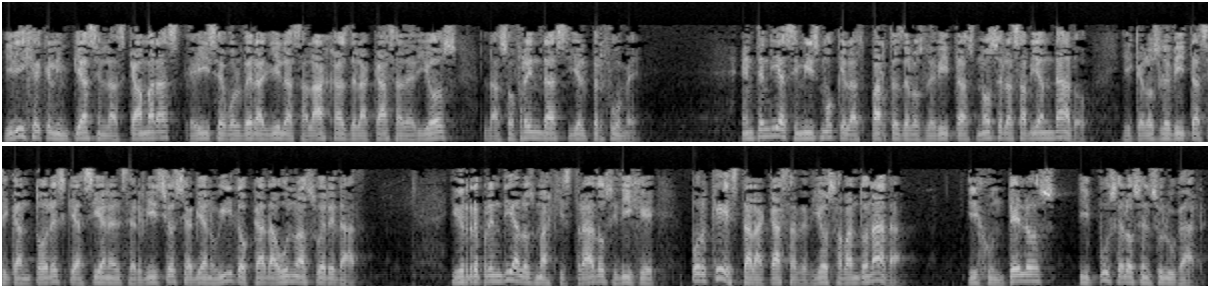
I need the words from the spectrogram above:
Y dije que limpiasen las cámaras, e hice volver allí las alhajas de la casa de Dios, las ofrendas y el perfume. Entendí asimismo que las partes de los levitas no se las habían dado, y que los levitas y cantores que hacían el servicio se habían huido cada uno a su heredad. Y reprendí a los magistrados y dije, ¿por qué está la casa de Dios abandonada? Y juntélos y púselos en su lugar.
